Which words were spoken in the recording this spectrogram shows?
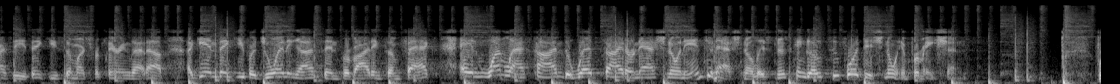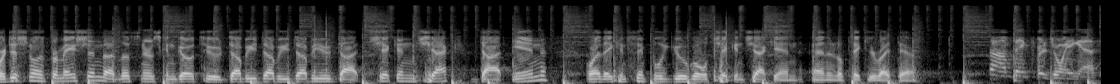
I see. Thank you so much for clearing that up. Again, thank you for joining us and providing some facts. And one last time, the website our national and international listeners can go to for additional information. For additional information, the listeners can go to www.chickencheck.in or they can simply Google chicken check-in and it'll take you right there. Tom, thanks for joining us.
